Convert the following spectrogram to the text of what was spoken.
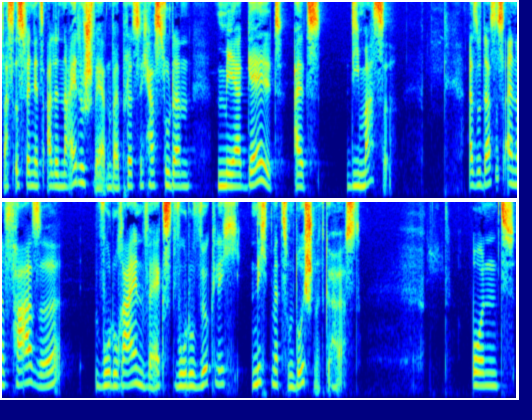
was ist, wenn jetzt alle neidisch werden, weil plötzlich hast du dann mehr Geld als die Masse. Also das ist eine Phase, wo du reinwächst, wo du wirklich nicht mehr zum Durchschnitt gehörst. Und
